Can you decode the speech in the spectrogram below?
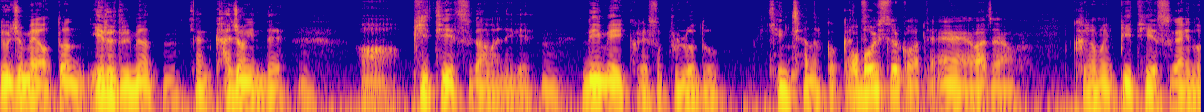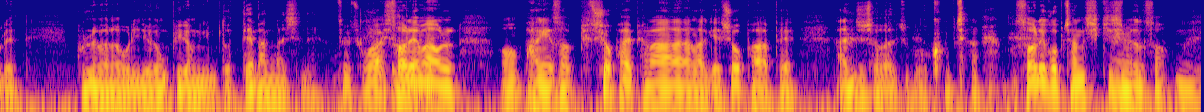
요즘에 어떤 예를 들면 음. 그냥 가정인데 어, BTS가 만약에 음. 리메이크를 해서 불러도 괜찮을 것 같아. 어 멋있을 것 같아. 예, 맞아요. 그러면 BTS가 이 노래 부르면 우리 용필 형님 또 대박 나시네. 저 좋아하실 설의. 마을 어, 방에서 쇼파에 편안하게 쇼파 앞에 앉으셔가지고 곱창. 설의 곱창 시키시면서 음.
